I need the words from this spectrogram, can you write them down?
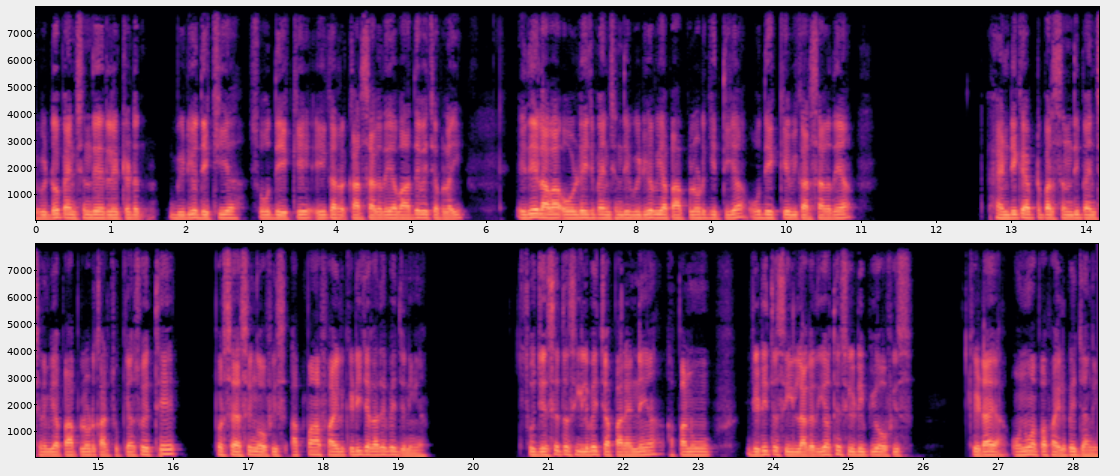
ਵਿਡੋ ਪੈਨਸ਼ਨ ਦੇ ਰਿਲੇਟਡ ਵੀਡੀਓ ਦੇਖੀ ਆ, ਸੋ ਦੇਖ ਕੇ ਇਹ ਕਰ ਕਰ ਸਕਦੇ ਆ, ਬਾਅਦ ਦੇ ਵਿੱਚ ਅਪਲਾਈ। ਇਹਦੇ ਇਲਾਵਾ 올ਡ ਏਜ ਪੈਨਸ਼ਨ ਦੀ ਵੀਡੀਓ ਵੀ ਆਪਾਂ ਅਪਲੋਡ ਕੀਤੀ ਆ, ਉਹ ਦੇਖ ਕੇ ਵੀ ਕਰ ਸਕਦੇ ਆ। ਹੈਂਡੀਕੈਪਡ ਪਰਸਨ ਦੀ ਪੈਨਸ਼ਨ ਵੀ ਆਪਾਂ ਅਪਲੋਡ ਕਰ ਚੁੱਕੇ ਆ। ਸੋ ਇੱਥੇ ਪ੍ਰੋਸੈਸਿੰਗ ਆਫਿਸ ਆਪਾਂ ਫਾਈਲ ਕਿਹੜੀ ਜਗ੍ਹਾ ਤੇ ਭੇਜਣੀ ਆ? ਸੋ ਜਿਸ ਤਹਿਸੀਲ ਵਿੱਚ ਆਪਾਂ ਰਹਿੰਦੇ ਆ, ਆਪਾਂ ਨੂੰ ਜਿਹੜੀ ਤਹਿਸੀਲ ਲੱਗਦੀ ਆ, ਉੱਥੇ ਸੀਡੀਪੀਓ ਆਫਿਸ ਕਿਹੜਾ ਆ, ਉਹਨੂੰ ਆਪਾਂ ਫਾਈਲ ਭੇਜਾਂਗੇ।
